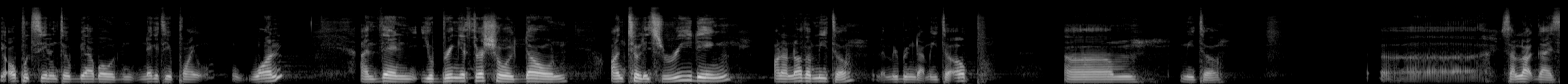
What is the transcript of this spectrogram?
your output ceiling to be about negative 0.1, and then you bring your threshold down until it's reading on another meter. Let me bring that meter up. Um, meter. Uh, it's a lot, guys.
